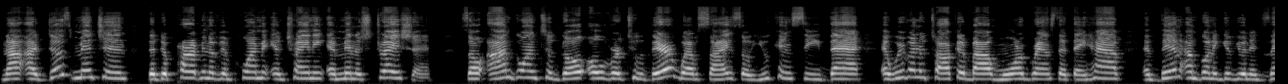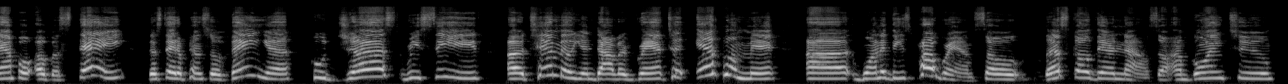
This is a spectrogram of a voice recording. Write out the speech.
Now, I just mentioned the Department of Employment and Training Administration. So I'm going to go over to their website so you can see that. And we're going to talk about more grants that they have. And then I'm going to give you an example of a state, the state of Pennsylvania, who just received a $10 million grant to implement uh, one of these programs. So let's go there now. So I'm going to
